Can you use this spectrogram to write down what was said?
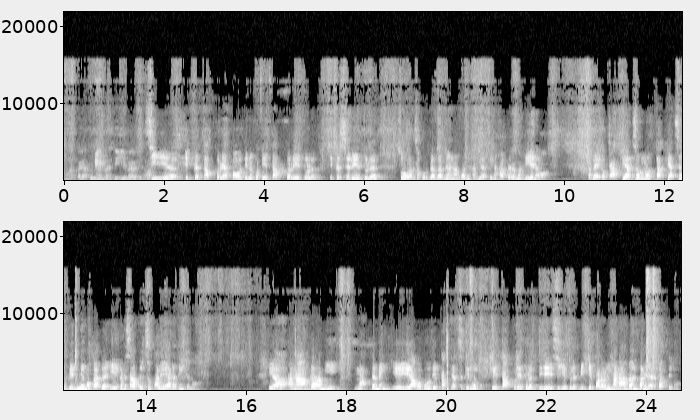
මොකක් හරි අතුරුන ගන්න 100 පැවදෙනවා. 100 එක තප්පරයක් පවතිනකොට ඒ තප්පරය තුල එක ශනේ තුල සෝවාන් සකු르දාගාමී අනාගාමී හරියක් කියන හතරම තියෙනවා. හැබැයි ඒක ප්‍රත්‍යක්ෂ වුණොත් ප්‍රත්‍යක්ෂ වෙන්නේ මොකද? ඒකට සාපේක්ෂ ඵලයේ යට පීඨනවා. එයා අනාගාමී මට්ටමින් ඒ ඒ අවබෝධය ප්‍රත්‍යක්ෂ කෙරුවොත් ඒ තප්පරය තුල ඒ 100 තුල තිබිච්ච ඵල වලින් අනාගාමී ඵලයටපත් වෙනවා.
